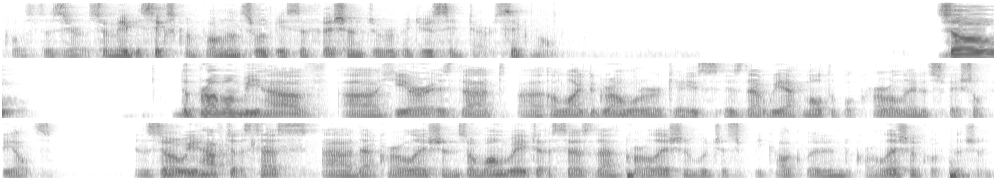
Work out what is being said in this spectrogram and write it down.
close to zero. So maybe six components would be sufficient to reproduce the entire signal. So the problem we have uh, here is that, uh, unlike the groundwater case, is that we have multiple correlated spatial fields. And so we have to assess uh, that correlation. So one way to assess that correlation would just be calculated in the correlation coefficient.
